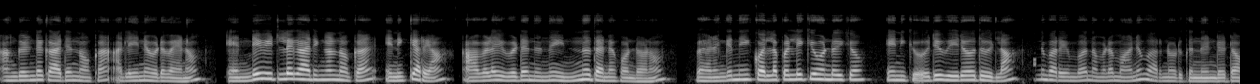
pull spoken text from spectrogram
അങ്കിളിന്റെ കാര്യം നോക്കാൻ അലീന ഇവിടെ വേണം. എന്റെ വീട്ടിലെ കാര്യങ്ങൾ നോക്കാൻ എനിക്കറിയാം. അവളെ ഇവിടെ നിന്ന് ഇന്ന് തന്നെ കൊണ്ടുപോകണം വേണമെങ്കിൽ നീ കൊല്ലപ്പള്ളിക്ക് കൊണ്ടുപോയിക്കോ. എനിക്ക് ഒരു വിരോധവും ഇല്ല എന്ന് പറയുമ്പോൾ നമ്മുടെ മനു പറഞ്ഞു കൊടുക്കുന്നുണ്ട് കേട്ടോ.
